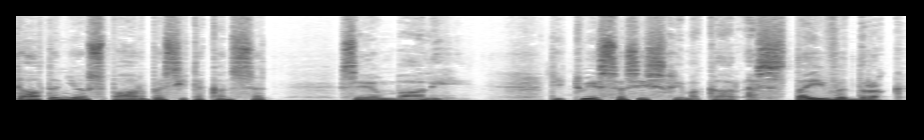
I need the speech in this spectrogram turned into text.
geld in jou spaarbusie te kan sit, sê Mbali. Die twee sissies gee mekaar 'n stywe druk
